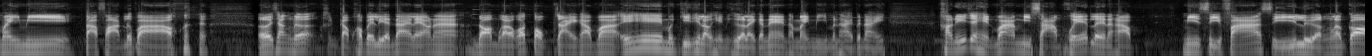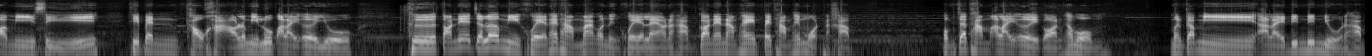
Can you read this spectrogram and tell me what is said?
ไม่มีตาฝาดหรือเปล่า เออช่างเถอะกลับเข้าไปเรียนได้แล้วนะฮะดอมกับเราก็ตกใจครับว่า เอ๊ะเมื่อกี้ที่เราเห็นคืออะไรกันแน่ทำไมหมีมันหายไปไหน คราวนี้จะเห็นว่ามี3 quest เลยนะครับ มีสีฟ้าสีเหลืองแล้วก็มีสี ที่เป็นขาวๆแล้วมีรูปอะไรเอ่ยอยู่ คือตอนนี้จะเริ่มมี quest ให้ทำมากกว่า1 quest แล้วนะครับ ก็แนะนำให้ไปทำให้หมดนะครับ ผมจะทำอะไรเอ่ยก่อนครับผม มันก็มีอะไรดิ้นๆอยู่นะครับ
